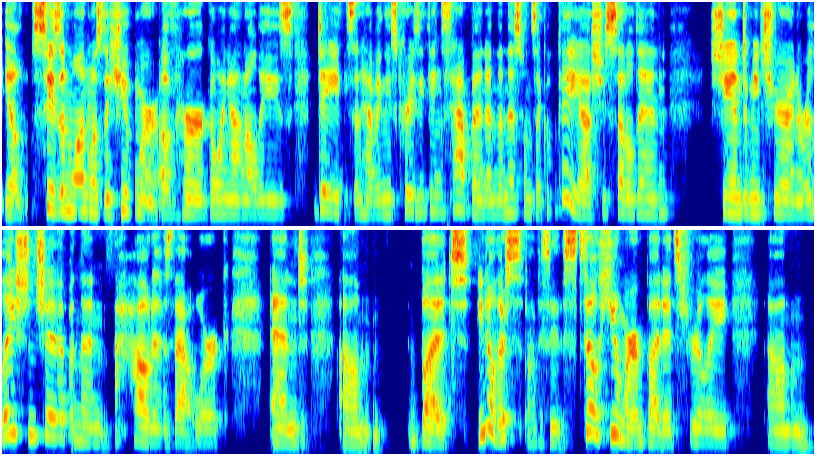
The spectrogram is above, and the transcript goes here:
you know, season one was the humor of her going on all these dates and having these crazy things happen. And then this one's like, okay, yeah, she's settled in. She and Dimitri are in a relationship. And then how does that work? And um, but you know there's obviously still humor but it's really um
